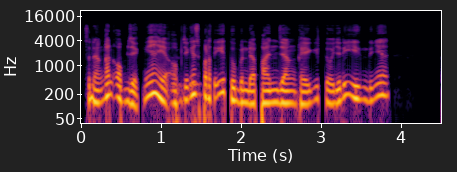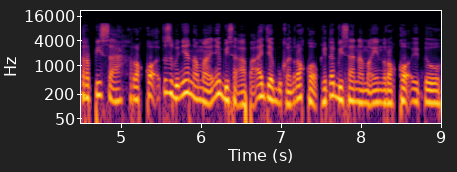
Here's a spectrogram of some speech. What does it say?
Sedangkan objeknya ya objeknya seperti itu benda panjang kayak gitu. Jadi intinya terpisah. Rokok itu sebenarnya namanya bisa apa aja bukan rokok. Kita bisa namain rokok itu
